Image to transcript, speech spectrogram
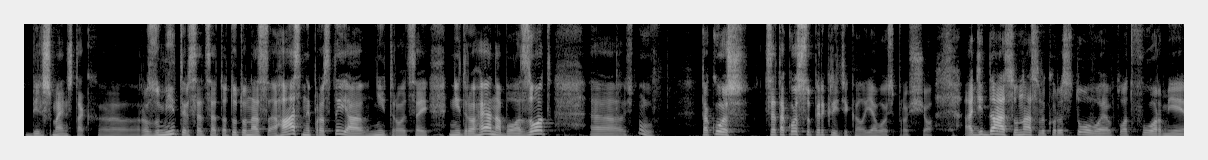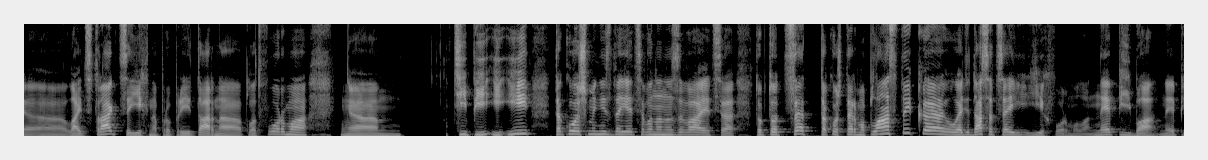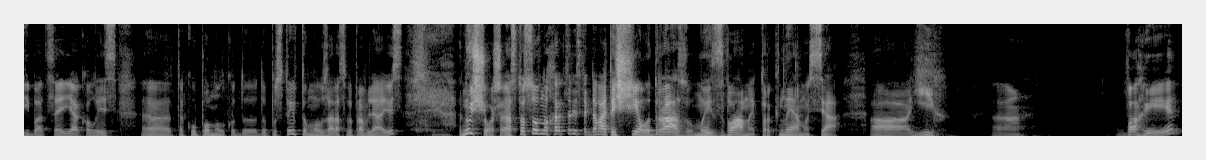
більш-менш так е, розуміти все це, то тут у нас газ не простий, а нітро, цей нідроген або азот. Е, ну, також. Це також суперкритикал, я ось про що. Adidas у нас використовує в платформі е, Lightstrike, це їхня проприєтарна платформа. TPEE, також мені здається, вона називається. Тобто, це також термопластик. е, У Adidas це їх формула. Не піба, не піба. Це я колись е, таку помилку допустив, тому зараз виправляюсь. Ну що ж, е, стосовно характеристик, давайте ще одразу ми з вами торкнемося а, їх е, ваги.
